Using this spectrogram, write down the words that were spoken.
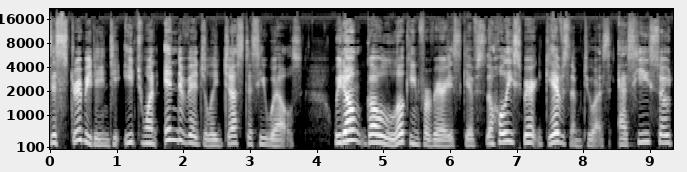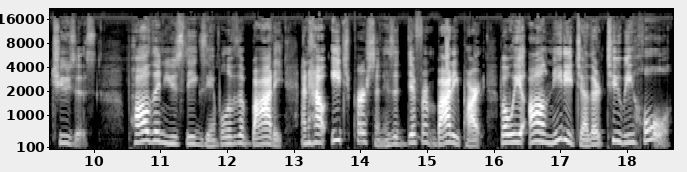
distributing to each one individually just as he wills. We don't go looking for various gifts. The Holy Spirit gives them to us as He so chooses. Paul then used the example of the body and how each person is a different body part, but we all need each other to be whole.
